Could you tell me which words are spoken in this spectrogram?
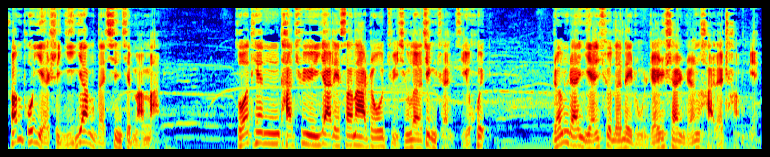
川普也是一样的信心满满。昨天他去亚利桑那州举行了竞选集会，仍然延续了那种人山人海的场面。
